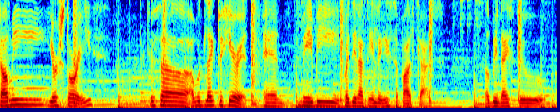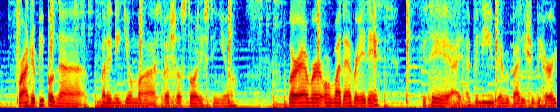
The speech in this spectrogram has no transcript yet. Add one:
tell me your stories. Because uh, I would like to hear it. And maybe pwede natin ilagay sa podcast. It'll be nice to for other people na marinig yung mga special stories ninyo. Wherever or whatever it is. Kasi I, I believe everybody should be heard.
